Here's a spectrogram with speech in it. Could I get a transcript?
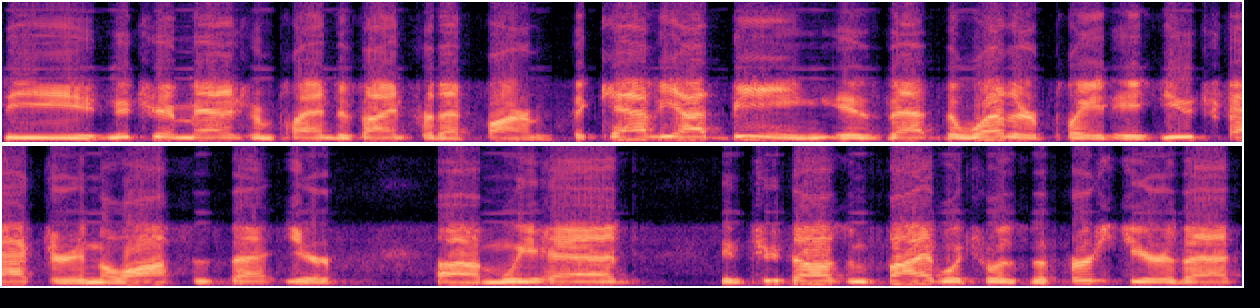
the nutrient management plan designed for that farm. The caveat being is that the weather played a huge factor in the losses that year. Um, we had in 2005, which was the first year that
